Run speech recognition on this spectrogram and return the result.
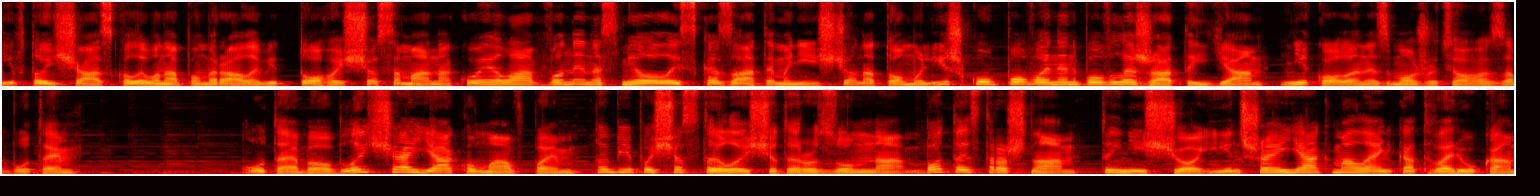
І в той час, коли вона помирала від того, що сама накоїла, вони насмілились сказати мені, що на тому ліжку повинен був лежати я. Ніколи не зможу цього забути. У тебе обличчя як у мавпи. Тобі пощастило, що ти розумна, бо ти страшна. Ти ніщо інше, як маленька тварюка.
